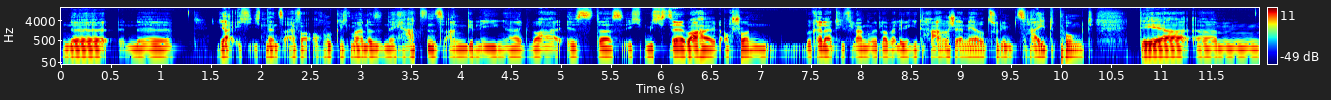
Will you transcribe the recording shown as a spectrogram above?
eine, eine ja, ich, ich nenne es einfach auch wirklich mal eine, eine Herzensangelegenheit war, ist, dass ich mich selber halt auch schon relativ lange mittlerweile vegetarisch ernähre, zu dem Zeitpunkt der, ähm,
